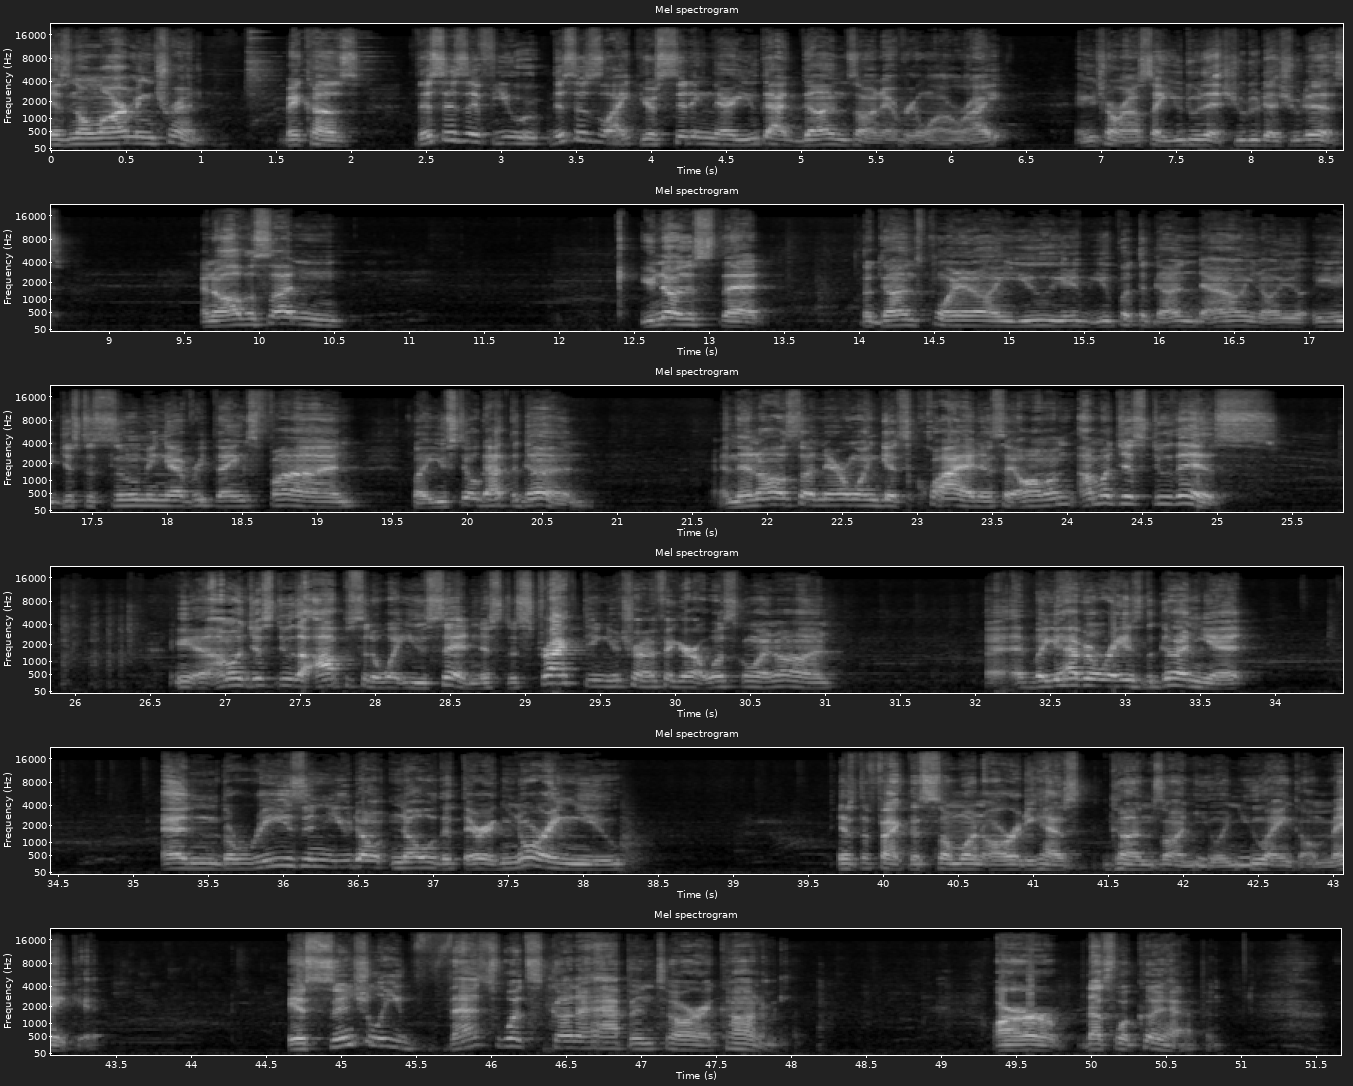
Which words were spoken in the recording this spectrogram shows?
is an alarming trend. Because this is if you this is like you're sitting there, you got guns on everyone, right? And you turn around and say, You do this, you do this, you do this. And all of a sudden you notice that the gun's pointed on you, you you put the gun down, you know, you, you're just assuming everything's fine, but you still got the gun. And then all of a sudden everyone gets quiet and say, Oh, I'm, I'm gonna just do this. Yeah, I'm gonna just do the opposite of what you said, and it's distracting. You're trying to figure out what's going on, Uh, but you haven't raised the gun yet. And the reason you don't know that they're ignoring you is the fact that someone already has guns on you and you ain't gonna make it. Essentially, that's what's gonna happen to our economy. Or that's what could happen.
